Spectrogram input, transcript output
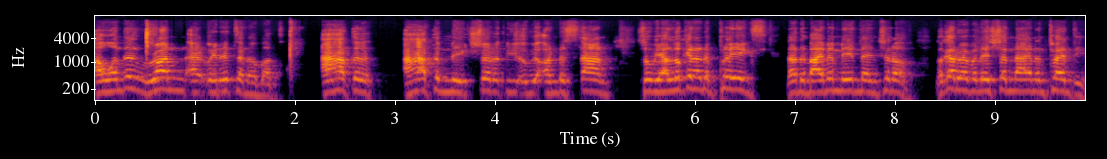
I want to run uh, with it, you know, but I have to I have to make sure that you, we understand. So we are looking at the plagues that the Bible made mention of. Look at Revelation 9 and 20.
